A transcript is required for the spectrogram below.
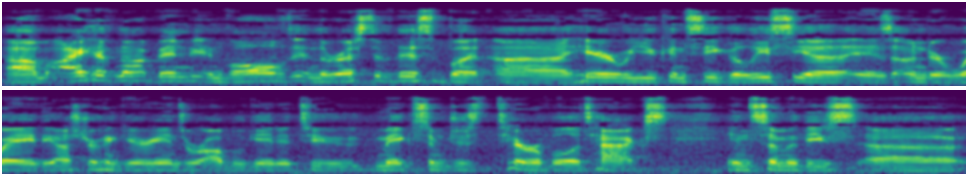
Um, I have not been involved in the rest of this, but uh, here you can see Galicia is underway. The Austro-Hungarians were obligated to make some just terrible attacks in some of these uh,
